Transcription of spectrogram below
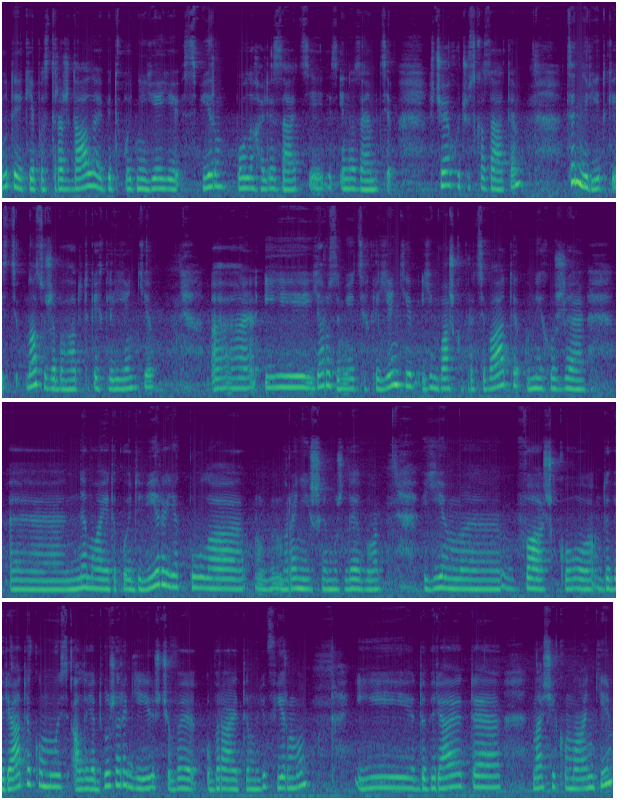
Люди, які постраждали від однієї з фірм по легалізації з іноземців. Що я хочу сказати, це не рідкість. У нас вже багато таких клієнтів. Е, І я розумію цих клієнтів, їм важко працювати, у них вже е, немає такої довіри, як була раніше, можливо. Їм е, важко довіряти комусь, але я дуже радію, що ви обираєте мою фірму і довіряєте нашій команді.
